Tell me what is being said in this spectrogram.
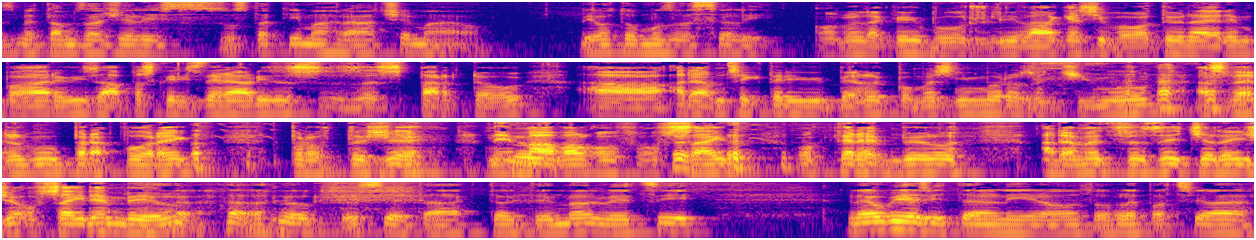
jsme tam zažili s ostatníma hráčema. Jo. Bylo to moc veselý. On byl takový bouřlivák, já si pamatuju na jeden pohárový zápas, který jste hráli se, se Spartou a Adamce, který vyběhl k pomeznímu rozhodčímu a zvedl mu praporek, protože nemával off, offside, o kterém byl Adamec přesvědčený, že offsidem byl. no přesně tak, to, tyhle věci neuvěřitelný. No. Tohle patřila,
